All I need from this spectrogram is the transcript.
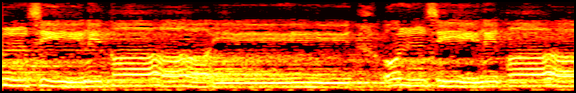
أنسي لقائي أنسي لقائي.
